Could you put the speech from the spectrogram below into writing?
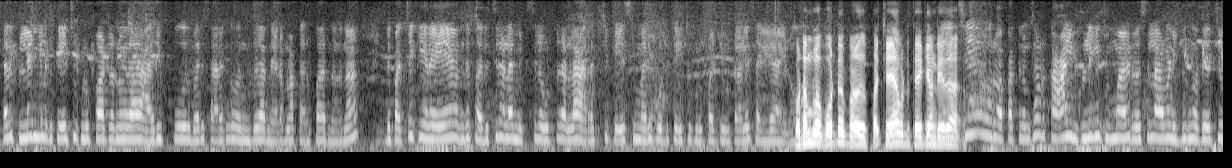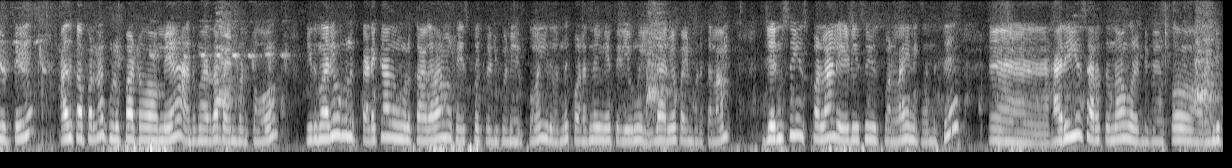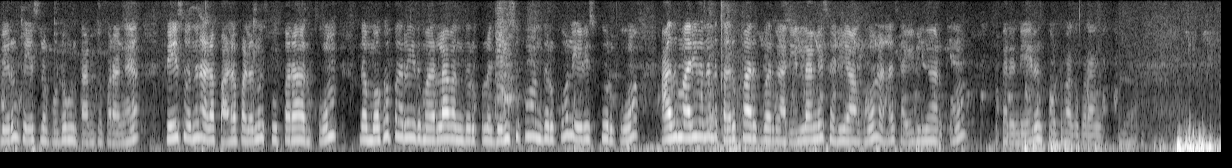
அதாவது பிள்ளைங்களுக்கு தேய்ச்சி குளிப்பாட்டணும் ஏதாவது அரிப்பு இது மாதிரி சரங்கு வந்து அந்த இடம்லாம் கருப்பாக இருந்ததுன்னா இது பச்சை கீரையே வந்து பறித்து நல்லா மிக்சியில் விட்டு நல்லா அரைச்சி பேஸ்ட் மாதிரி போட்டு தேய்ச்சி குளிப்பாட்டி விட்டாலே சரியாயிடும். உடம்புல போட்டு பச்சையாக விட்டு தேய்க்க வேண்டியதுதான். தேய்ச்சி ஒரு பத்து நிமிஷம் அப்படி காயும். பிள்ளைங்க சும்மா ட்ரெஸ் இல்லாமல் நிற்குங்க தேய்ச்சி விட்டு அதுக்கப்புறம் தான் குளிப்பாட்டுவோமே அது மாதிரி தான் பயன்படுத்துவோம். இது மாதிரி உங்களுக்கு கிடைக்காதவங்களுக்காக தான் நம்ம ஃபேஸ் பேக் ரெடி பண்ணியிருக்கோம். இது வந்து குழந்தைங்க பெரியவங்க எல்லாருமே பயன்படுத்தலாம். ஜென்ஸும் யூஸ் பண்ணலாம் லேடிஸும் யூஸ் பண்ணலாம். இன்றைக்கி வந்துட்டு ஹரியும் சரத்தும் தான் அவங்க ரெண்டு பேருக்கும் ரெண்டு பேரும் ஃபேஸில் போட்டு உங்களுக்கு காமிக்க போகிறாங்க ஃபேஸ் வந்து நல்லா பளபளன்னு சூப்பராக இருக்கும். இந்த முகப்பரு இது மாதிரிலாம் வந்துருக்கும்ல ஜென்ஸுக்கும் வந்திருக்கும் லேடிஸ்க்கும் இருக்கும். அது மாதிரி வந்து அந்த கருப்பாக இருக்கு பாருங்கள் அது எல்லாமே சரியாகும். நல்லா சைடிங்காக இருக்கும். இப்போ ரெண்டு பேரும் போட்டு பார்க்க போகிறாங்க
